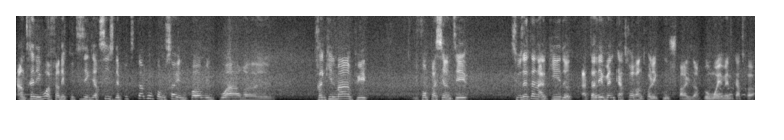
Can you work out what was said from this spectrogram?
entraînez-vous à faire des petits exercices, des petits tableaux comme ça, une pomme, une poire, euh, tranquillement, puis il faut patienter. Si vous êtes en alkyd, attendez 24 heures entre les couches, par exemple, au moins 24 heures.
